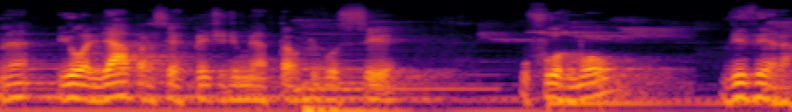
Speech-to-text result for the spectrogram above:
né, e olhar para a serpente de metal que você o formou, viverá.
